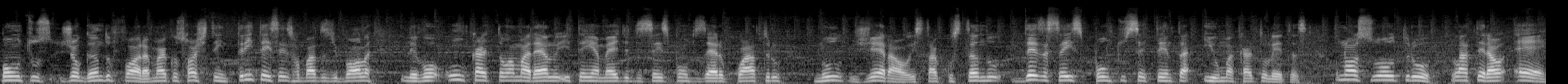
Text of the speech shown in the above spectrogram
pontos jogando fora. Marcos Rocha tem 36 roubadas de bola, levou um cartão amarelo e tem a média de 6.04 no geral. Está custando 16.71 cartoletas. O nosso outro lateral é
